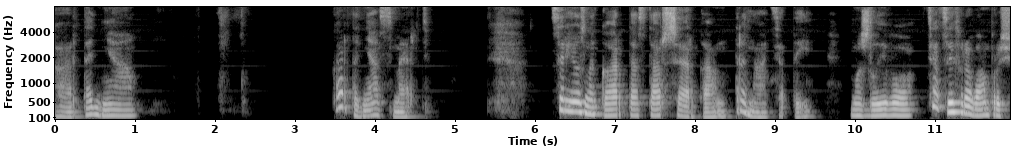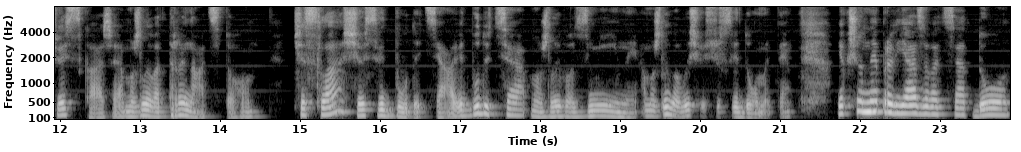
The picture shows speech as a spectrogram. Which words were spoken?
Карта дня. Карта дня смерть. Серйозна карта, старший аркан, 13. Можливо, ця цифра вам про щось скаже, а можливо, 13-го числа щось відбудеться, а відбудуться, можливо, зміни, а можливо, ви щось усвідомите. Якщо не прив'язуватися до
